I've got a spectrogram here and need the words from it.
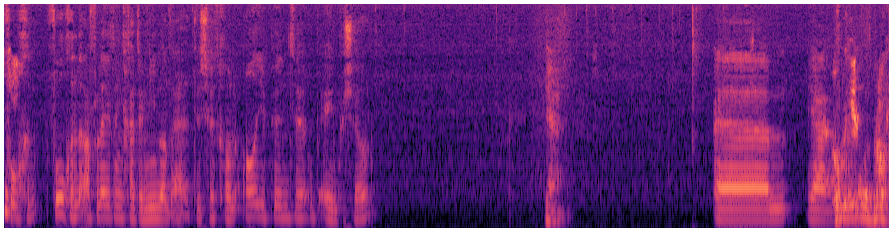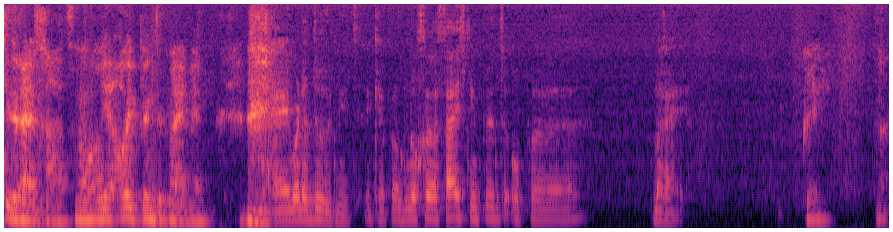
Volgende, volgende aflevering gaat er niemand uit, dus zet gewoon al je punten op één persoon. Ja. Ehm, ja, Hoop ik dat Rocky eruit gaat, maar jij al je punten kwijt bent. nee, maar dat doe ik niet. Ik heb ook nog eh 15 punten op eh Marije. Oké, nou,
